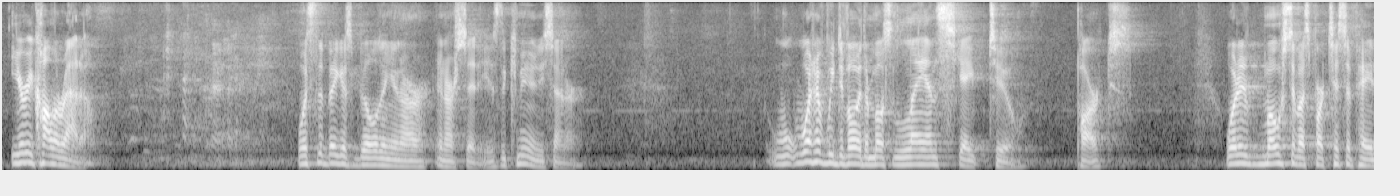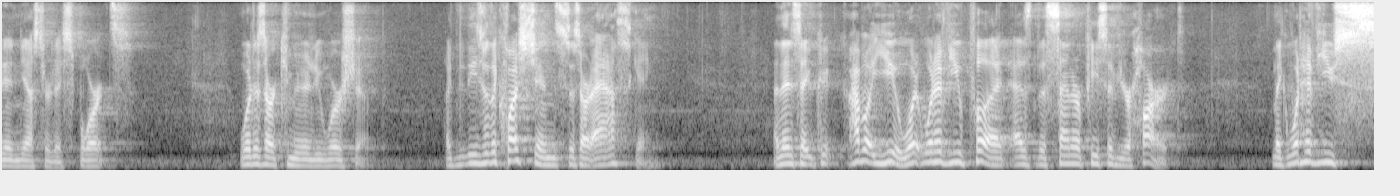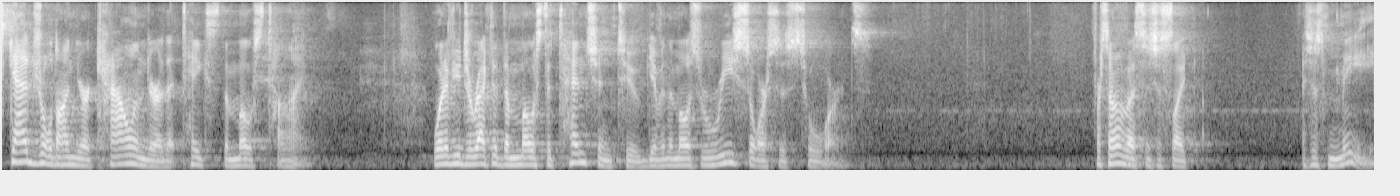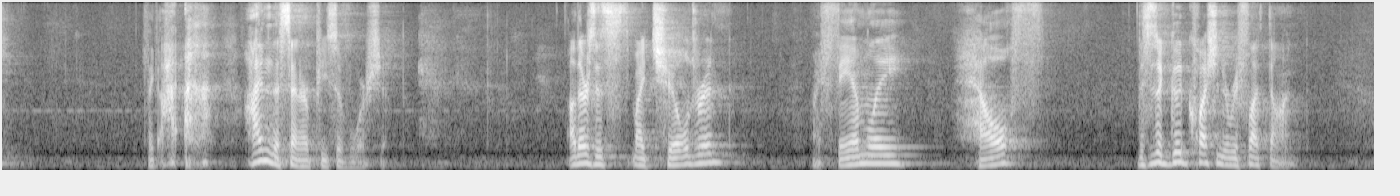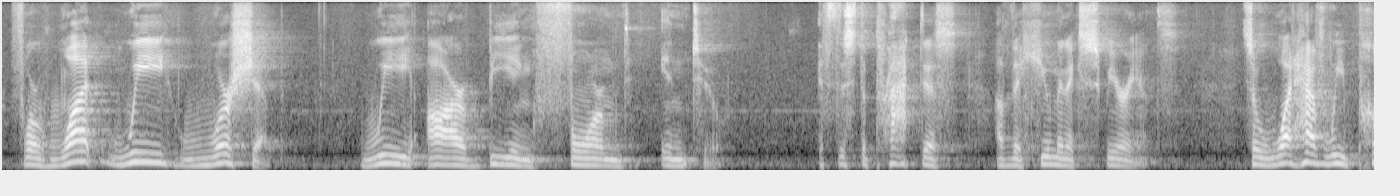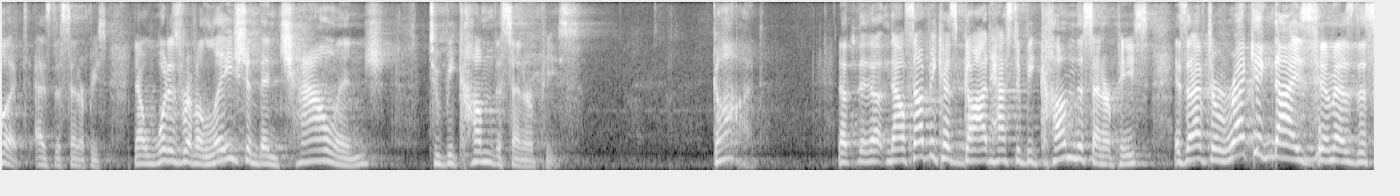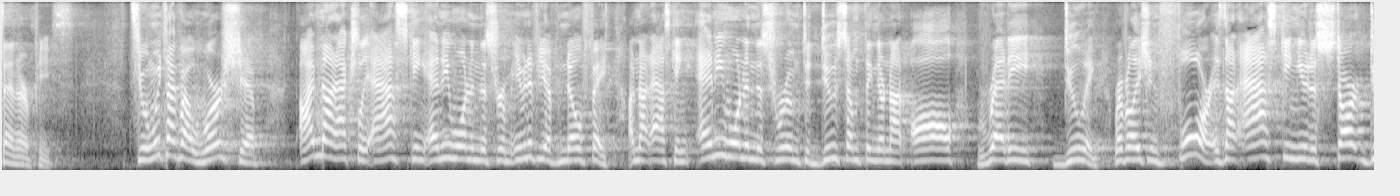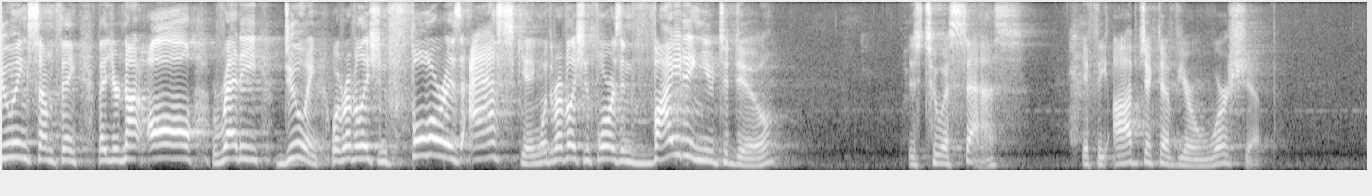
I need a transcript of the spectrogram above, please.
Erie, Colorado. What's the biggest building in our, in our city? Is the community center. What have we devoted the most landscape to? Parks. What did most of us participate in yesterday? Sports. What is our community worship? Like, these are the questions to start asking. And then say, how about you? What, what have you put as the centerpiece of your heart? Like, what have you scheduled on your calendar that takes the most time? What have you directed the most attention to, given the most resources towards? For some of us, it's just like, it's just me. Like, I, I'm the centerpiece of worship. Others, it's my children, my family, health. This is a good question to reflect on. For what we worship, we are being formed into. It's just the practice of the human experience. So, what have we put as the centerpiece? Now, what does Revelation then challenge to become the centerpiece? God. Now, now, it's not because God has to become the centerpiece, it's that I have to recognize Him as the centerpiece. See, when we talk about worship, I'm not actually asking anyone in this room, even if you have no faith, I'm not asking anyone in this room to do something they're not already doing. Revelation 4 is not asking you to start doing something that you're not already doing. What Revelation 4 is asking, what Revelation 4 is inviting you to do, is to assess if the object of your worship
